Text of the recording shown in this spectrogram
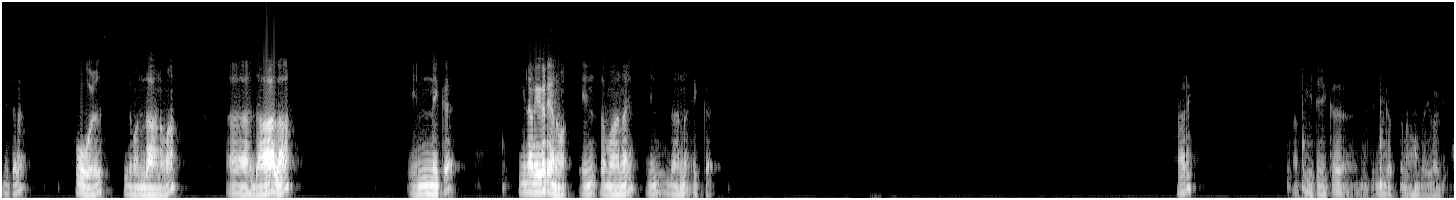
මෙතන ෆෝල්ස් කියල මන්දානවා දාලා එන්න එක ඊළඟ එකට යනවා. එන් සමානයි එන් දන්න එක. හරි. අපිට එක මෙතනින් ගත්තන හොඳයි වගේ.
